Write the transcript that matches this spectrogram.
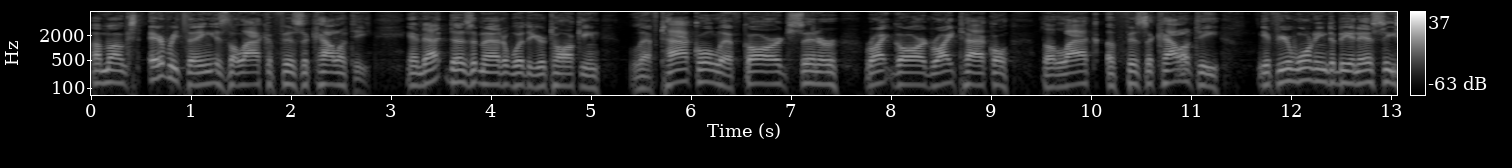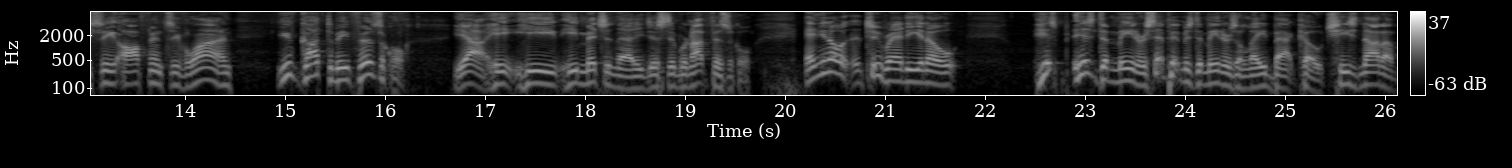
amongst everything is the lack of physicality. And that doesn't matter whether you're talking left tackle, left guard, center, right guard, right tackle, the lack of physicality. If you're wanting to be an SEC offensive line, you've got to be physical. Yeah, he he he mentioned that. He just said we're not physical. And you know, too, Randy, you know, his his demeanor, Sam Pittman's demeanor is a laid back coach. He's not a.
